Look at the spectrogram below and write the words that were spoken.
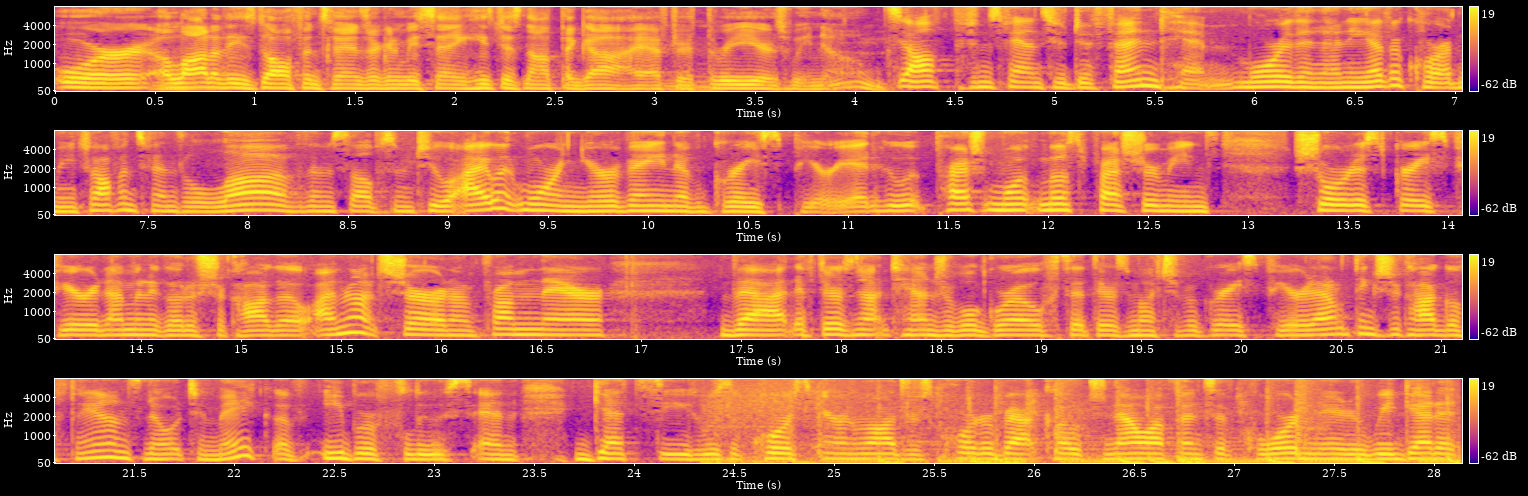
or a lot of these Dolphins fans are going to be saying he's just not the guy after mm. three years we know. Dolphins fans who defend him more than any other core. I mean, Dolphins fans love themselves some Tua. I went more in your vein of grace period. Who pressure, most pressure means shortest grace period. I'm going to go to Chicago. I'm not sure, and I'm from there that if there's not tangible growth, that there's much of a grace period. I don't think Chicago fans know what to make of Eberflus and Getsy, who is, of course, Aaron Rodgers' quarterback coach, now offensive coordinator. We get it.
